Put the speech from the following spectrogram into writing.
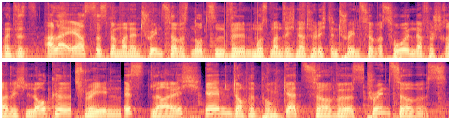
und als allererstes, wenn man den Train-Service nutzen will, muss man sich natürlich den Train-Service holen. Dafür schreibe ich local train ist gleich game Doppelpunkt get service Train-Service.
